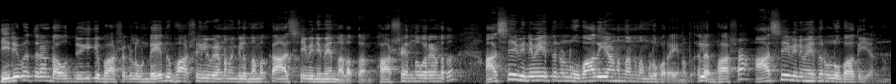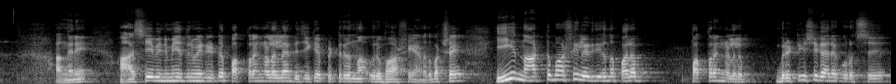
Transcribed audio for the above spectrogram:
ഇരുപത്തിരണ്ട് ഔദ്യോഗിക ഭാഷകളുണ്ട്. ഏത് ഭാഷയിൽ വേണമെങ്കിലും നമുക്ക് ആശയവിനിമയം നടത്താം. ഭാഷ എന്ന് പറയുന്നത് ആശയവിനിമയത്തിനുള്ള ഉപാധിയാണെന്നാണ് നമ്മൾ പറയുന്നത്. അല്ലേ? ഭാഷ ആശയവിനിമയത്തിനുള്ള ഉപാധിയാണ്. അങ്ങനെ ആശയവിനിമയത്തിന് വേണ്ടിയിട്ട് പത്രങ്ങളെല്ലാം രചിക്കപ്പെട്ടിരുന്ന ഒരു ഭാഷയാണത്. പക്ഷേ ഈ നാട്ടുഭാഷയിൽ എഴുതിയിരുന്ന പല പത്രങ്ങളിലും ബ്രിട്ടീഷുകാരെക്കുറിച്ച്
